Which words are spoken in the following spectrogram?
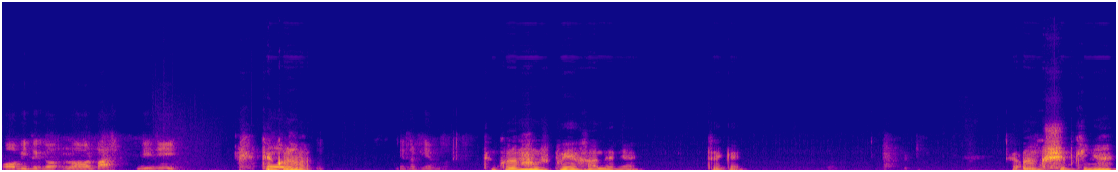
O, widzę go. Lol, patrz. Widzi. Ten kola, no. Nie trafiłem go. ten kola ma już pojechane, nie? Czekaj. O, jak szybki, nie?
